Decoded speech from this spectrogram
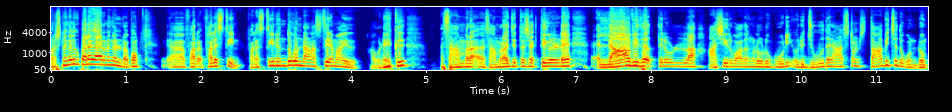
പ്രശ്നങ്ങൾക്ക് പല കാരണങ്ങളുണ്ട്. അപ്പം ഫലസ്തീൻ. ഫലസ്തീൻ എന്തുകൊണ്ടാണ് അസ്ഥിരമായത്? അവിടേക്ക് സാമ്രാ സാമ്രാജ്യത്വ ശക്തികളുടെ എല്ലാവിധത്തിലുള്ള ആശീർവാദങ്ങളോടുകൂടി ഒരു ജൂതരാഷ്ട്രം സ്ഥാപിച്ചതുകൊണ്ടും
